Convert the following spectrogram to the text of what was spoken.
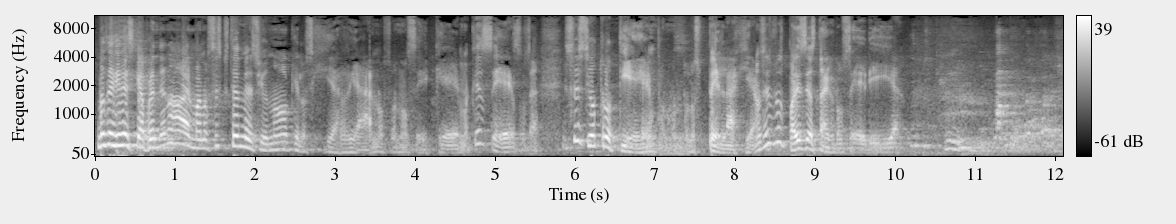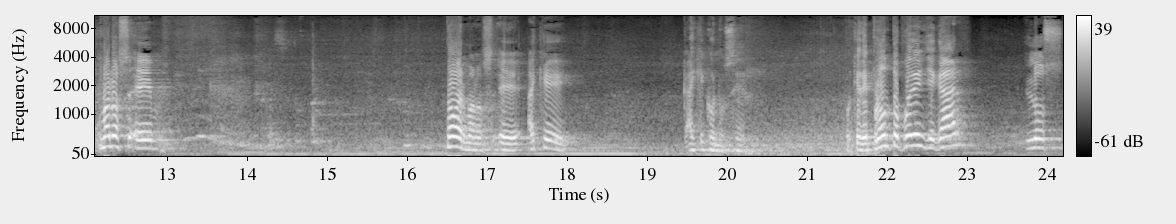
No te tienes que aprender, no, hermanos, es que usted mencionó que los giarrianos o no sé qué, ¿qué es eso? O sea, eso es de otro tiempo, hermano, los pelagianos, eso parece hasta grosería. Hermanos, eh, no, hermanos, eh, hay que, hay que conocer, porque de pronto pueden llegar los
